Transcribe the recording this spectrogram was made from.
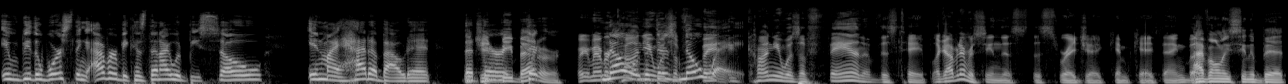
it would be the worst thing ever because then I would be so in my head about it that, That you'd be better. But remember, No, Kanye that was there's a no fan, way. Kanye was a fan of this tape. Like I've never seen this this Ray J Kim K thing, but I've only seen a bit.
